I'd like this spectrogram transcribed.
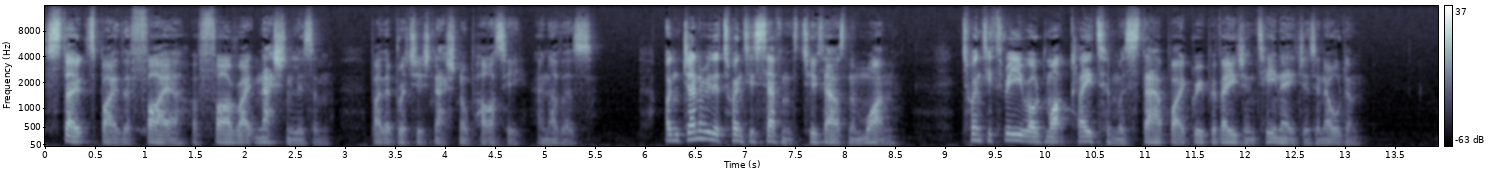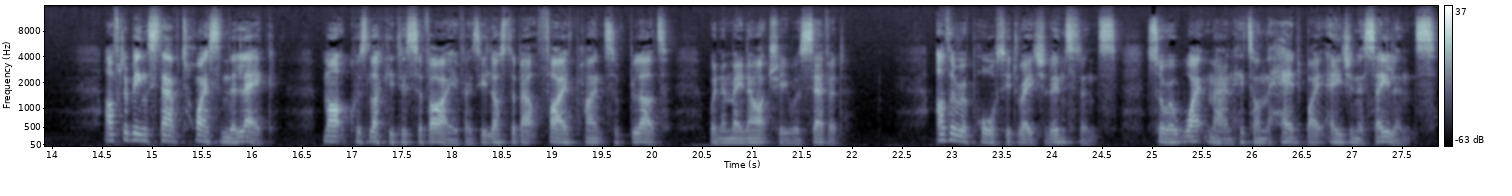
stoked by the fire of far right nationalism by the British National Party and others. On January the 27th, 2001, 23 year old Mark Clayton was stabbed by a group of Asian teenagers in Oldham. After being stabbed twice in the leg, Mark was lucky to survive as he lost about five pints of blood when a main artery was severed. Other reported racial incidents saw a white man hit on the head by Asian assailants,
